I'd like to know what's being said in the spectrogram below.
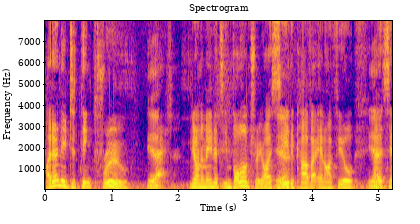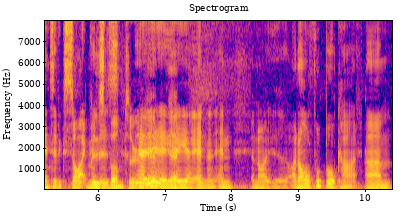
I don't need to think through Yeah. that. You know what I mean? It's involuntary. I see Yeah. the cover and I feel Yeah. a sense of excitement. as- or- yeah, yeah, yeah, yeah, And and and, I, an old football card. Um,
